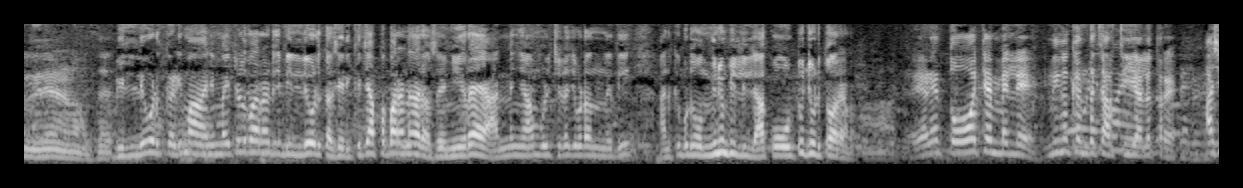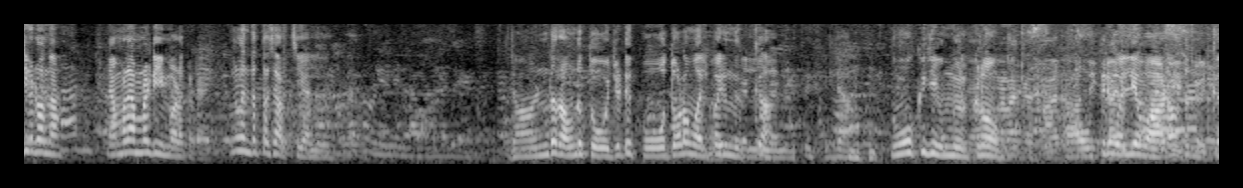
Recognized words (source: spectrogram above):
ഇങ്ങനെയാണോ? ബില്ല് കൊടുക്കടി മാന്യമായിട്ടുള്ള പറഞ്ഞിട്ട് ബില്ല് കൊടുക്കാം. ശരിക്കും ചപ്പ അപ്പൊ പറയണതാരോ സെമീറെ അന്നെ ഞാൻ വിളിച്ചിട്ട് ഇവിടെ വന്നത്. അനക്ക് ഇവിടെ ഒന്നിനും ബില്ലില്ല. ആ കോട്ട് ചുടുത്തു പറയണം. ഏടെ തോറ്റ എം എൽ എ നിങ്ങൾക്ക് എന്താ ചർച്ച ചെയ്യാലോ അത്രേ ആശിക്കട്ടെ വന്നാ. നമ്മളെ നമ്മളെ ടീം അടക്കട്ടെ നിങ്ങൾ എന്താ ചർച്ച ചെയ്യാലോ രണ്ട് റൗണ്ട് തോറ്റിട്ട് പോത്തോളം വലിപ്പായി നിക്ക നോക്ക് ചെയ്യും നിൽക്കണോ? ഔത്തിന് വലിയ വാടോട്ട് നിൽക്ക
